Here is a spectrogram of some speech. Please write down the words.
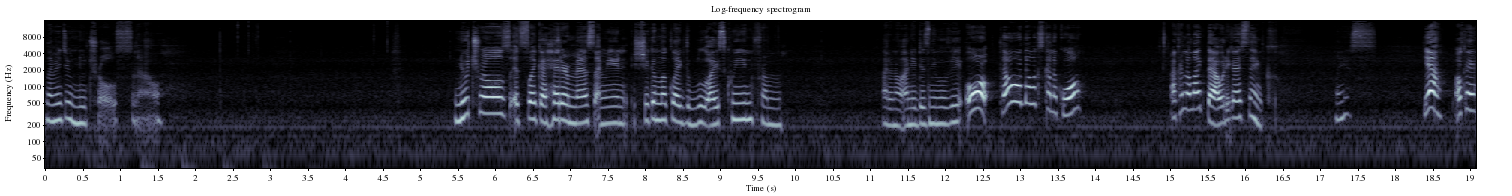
Let me do neutrals now. Neutrals, it's like a hit or miss. I mean, she can look like the Blue Ice Queen from, I don't know, any Disney movie. Oh, oh that looks kind of cool. I kind of like that. What do you guys think? Nice. Yeah, okay.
